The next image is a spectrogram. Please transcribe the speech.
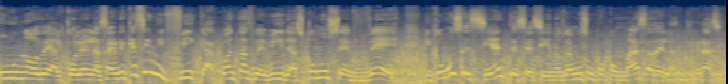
uno de alcohol en la sangre. ¿Qué significa? ¿Cuántas bebidas? ¿Cómo se ve? ¿Y cómo se siente, Ceci? Nos vemos un poco más adelante. Gracias.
